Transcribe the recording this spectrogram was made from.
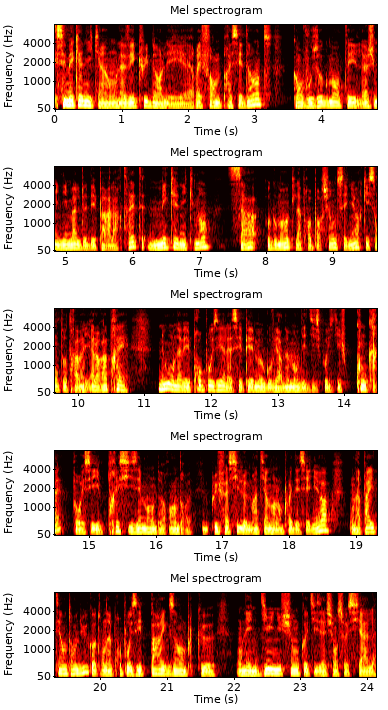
C'est mécanique, hein. on l'a vécu dans les réformes précédentes. Quand vous augmentez l'âge minimal de départ à la retraite, mécaniquement, ça augmente la proportion de seniors qui sont au travail. Alors après, nous, on avait proposé à la CPME au gouvernement des dispositifs concrets pour essayer précisément de rendre plus facile le maintien dans l'emploi des seniors. On n'a pas été entendu quand on a proposé, par exemple, qu'on ait une diminution de cotisation sociale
